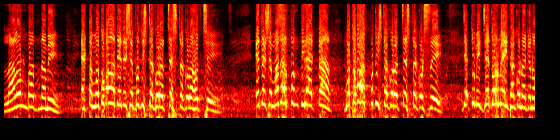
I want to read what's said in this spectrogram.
লালনবাদ নামে একটা মতবাদ এদেশে প্রতিষ্ঠা করার চেষ্টা করা হচ্ছে। এদেশে মাজারপন্থীরা একটা মতবাদ প্রতিষ্ঠা করার চেষ্টা করছে যে তুমি যে ধর্মেই থাকো না কেন,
